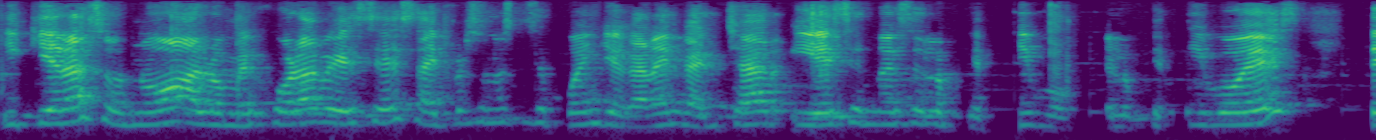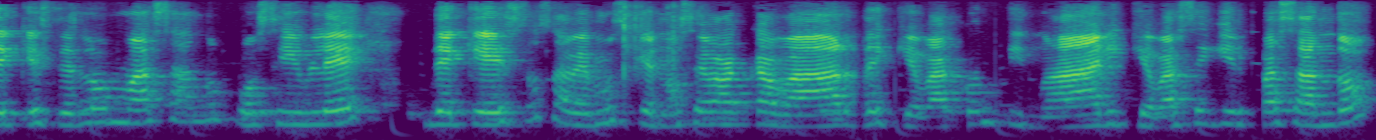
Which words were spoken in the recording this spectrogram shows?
Y quieras o no, a lo mejor a veces hay personas que se pueden llegar a enganchar y ese no es el objetivo. El objetivo es de que estés lo más sano posible, de que esto sabemos que no se va a acabar, de que va a continuar y que va a seguir pasando,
